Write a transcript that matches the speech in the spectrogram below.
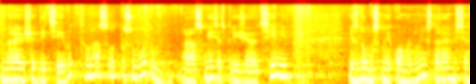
умирающих детей. Вот у нас вот по субботам раз в месяц приезжают семьи из дома с маяком, и мы стараемся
